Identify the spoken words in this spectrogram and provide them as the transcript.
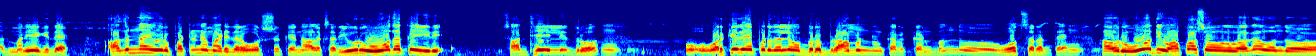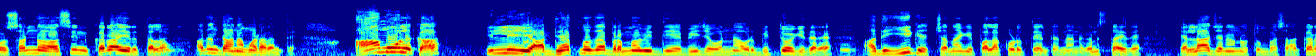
ಅದು ಮನೆಯಾಗಿದೆ. ಅದನ್ನ ಇವರು ಪಠಣೆ ಮಾಡಿದ್ದಾರೆ ವರ್ಷಕ್ಕೆ ನಾಲ್ಕು ಸಾರಿ. ಇವರು ಓದಕ್ಕೆ ಇದೆ ಸಾಧ್ಯ ಇಲ್ಲಿದ್ರು. ವರ್ಕೆದೇಪುರದಲ್ಲಿ ಒಬ್ಬರು ಬ್ರಾಹ್ಮಣನ ಕರ್ಕೊಂಡು ಬಂದು ಓದ್ಸರಂತೆ. ಅವರು ಓದಿ ವಾಪಸ್ ಹೋಗುವಾಗ ಒಂದು ಸಣ್ಣ ಹಸಿನ ಕರ ಇರುತ್ತಲ್ಲ, ಅದನ್ನ ದಾನ ಮಾಡಾರಂತೆ. ಆ ಮೂಲಕ ಇಲ್ಲಿ ಆಧ್ಯಾತ್ಮದ ಬ್ರಹ್ಮವಿದ್ಯೆಯ ಬೀಜವನ್ನು ಅವರು ಬಿತ್ತೋಗಿದ್ದಾರೆ. ಅದು ಈಗ ಚೆನ್ನಾಗಿ ಫಲ ಕೊಡುತ್ತೆ ಅಂತ ನನಗನ್ನಿಸ್ತಾ ಇದೆ. ಎಲ್ಲಾ ಜನನು ತುಂಬಾ ಸಹಕಾರ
